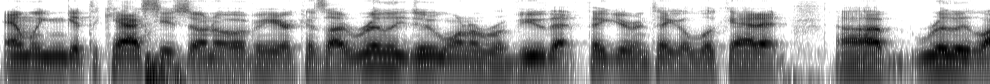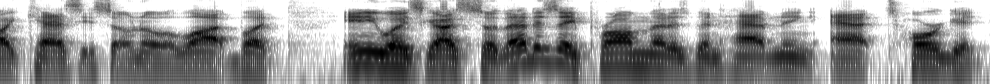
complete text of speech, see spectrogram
and we can get the Cassius Ohno over here because I really do want to review that figure and take a look at it. Uh, really like Cassius Ohno a lot, but anyways, guys, so that is a problem that has been happening at Target.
